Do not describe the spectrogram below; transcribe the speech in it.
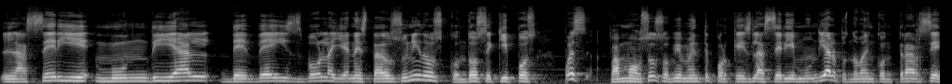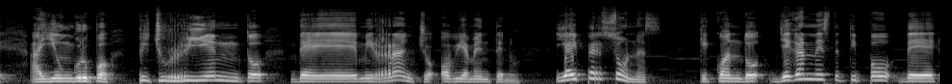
la serie mundial de béisbol allá en Estados Unidos con dos equipos pues famosos obviamente porque es la serie mundial, pues no va a encontrarse ahí un grupo pichurriento de mi rancho, obviamente no. Y hay personas que cuando llegan este tipo de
